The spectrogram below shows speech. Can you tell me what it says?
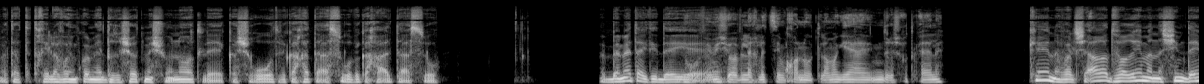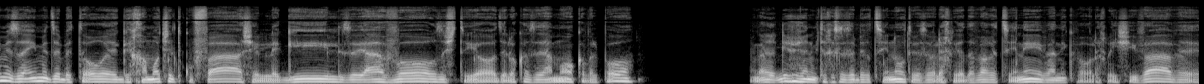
ואתה תתחיל לבוא עם כל מיני דרישות משונות לכשרות וככה תעשו וככה אל תעשו. ובאמת הייתי די... אה, ומישהו הולך לצמחונות, לא מגיע עם דרישות כאלה? כן, אבל שאר הדברים, אנשים די מזהים את זה בתור אה, גחמות של תקופה, של גיל, זה יעבור, זה שטויות, זה לא כזה עמוק, אבל פה... הם גם הרגישו שאני מתייחס לזה ברצינות, וזה הולך להיות דבר רציני, ואני כבר הולך לישיבה, ו...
